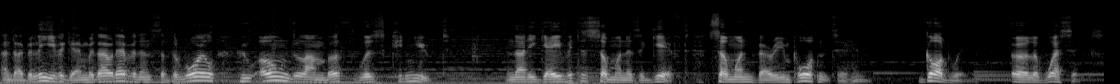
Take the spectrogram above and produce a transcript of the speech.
And I believe, again without evidence, that the royal who owned Lambeth was Canute, and that he gave it to someone as a gift, someone very important to him Godwin, Earl of Wessex.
